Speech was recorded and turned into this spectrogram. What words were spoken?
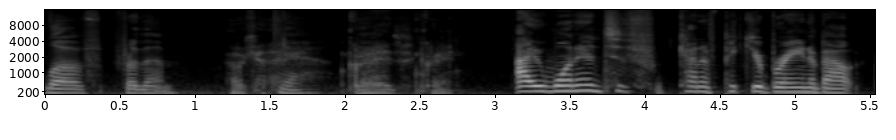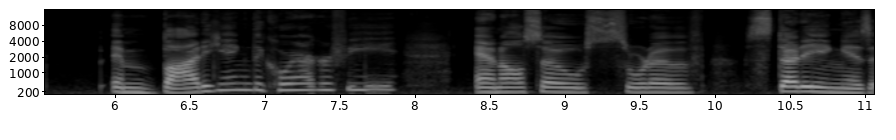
love for them. Okay. Yeah. yeah. Great, great. I wanted to f- kind of pick your brain about embodying the choreography and also sort of studying as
